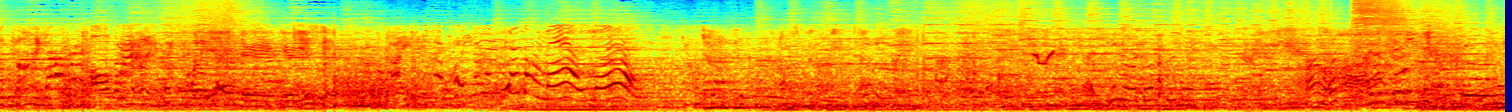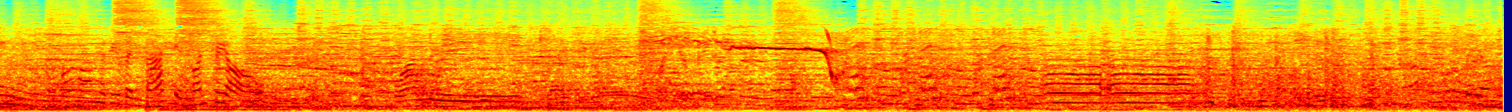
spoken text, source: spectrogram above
the time, all the time. When it's yeah, you're, you're used to it. I used to it. How long have you been back in Montreal? One week. Oh, oh.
